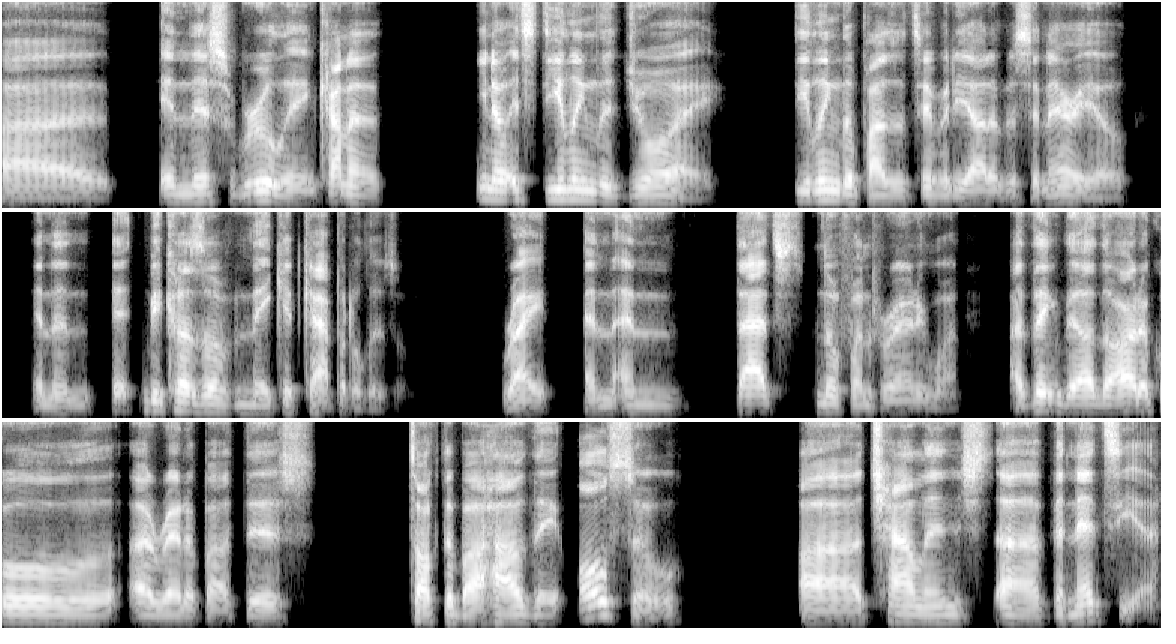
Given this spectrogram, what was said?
uh, in this ruling, kind of, you know, it's stealing the joy, stealing the positivity out of a scenario, and then it, because of naked capitalism, right? And and that's no fun for anyone. I think the the article I read about this talked about how they also uh, challenged uh, Venezia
